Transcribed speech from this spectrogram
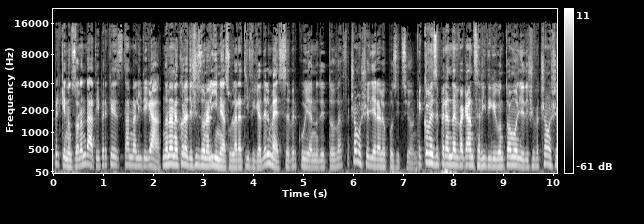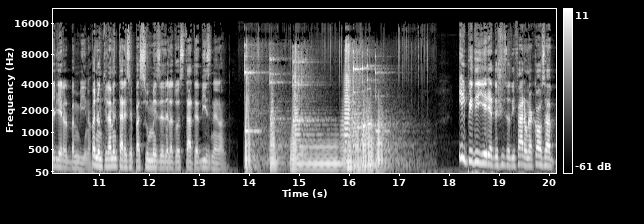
Perché non sono andati? Perché stanno a litigare. Non hanno ancora deciso una linea sulla ratifica del MES, per cui hanno detto facciamo scegliere le opposizioni. Che è come se per andare in vacanza litighi con tua moglie e dici facciamo scegliere al bambino. Poi non ti lamentare se passi un mese della tua estate a Disneyland. Il PD ieri ha deciso di fare una cosa,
